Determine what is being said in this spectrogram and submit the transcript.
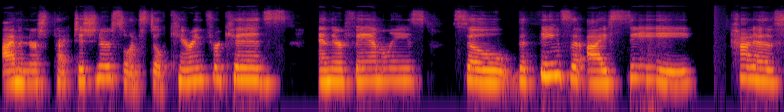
I'm a nurse practitioner, so I'm still caring for kids and their families. So the things that I see, kind of,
